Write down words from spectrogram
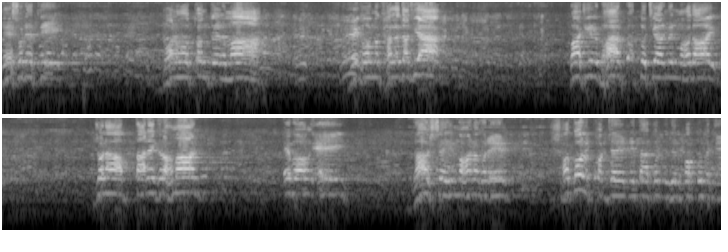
দেশনেত্রী, গণতন্ত্রের মা, বেগম খালেদা জিয়া, পার্টির ভারপ্রাপ্ত চেয়ারম্যান মহোদয়, জনাব তারেক রহমান এবং এই রাজশাহী মহানগরের সকল পর্যায়ের নেতা কর্মীদের পক্ষ থেকে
